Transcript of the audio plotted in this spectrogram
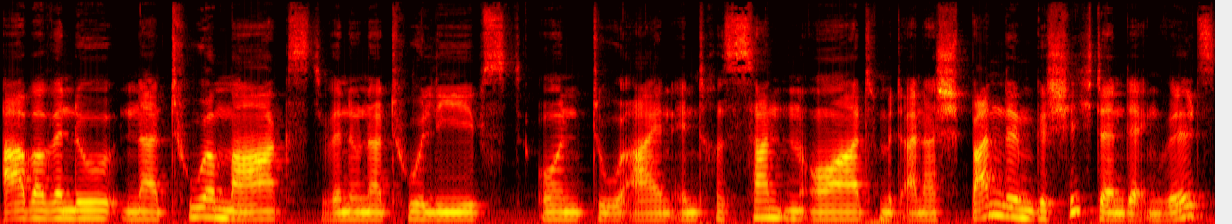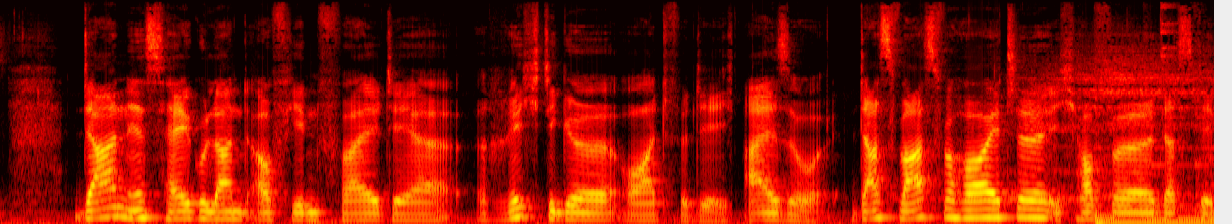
Aber wenn du Natur magst, wenn du Natur liebst und du einen interessanten Ort mit einer spannenden Geschichte entdecken willst, dann ist Helgoland auf jeden Fall der richtige Ort für dich. Also, das war's für heute. Ich hoffe, dass dir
